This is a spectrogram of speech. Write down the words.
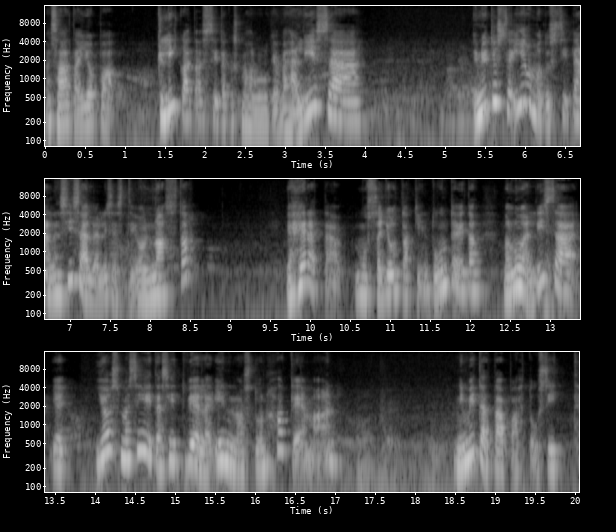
Mä saatan jopa klikata sitä, koska mä haluan lukea vähän lisää ja nyt jos se ilmoitus sitä sisällöllisesti on nasta ja herättää mussa jotakin tunteita, mä luen lisää ja jos mä siitä sitten vielä innostun hakemaan, niin mitä tapahtuu sitten?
